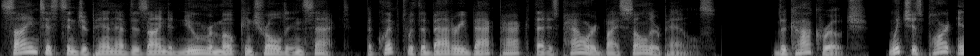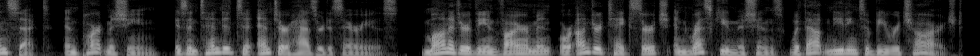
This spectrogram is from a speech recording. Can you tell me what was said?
Scientists in Japan have designed a new remote-controlled insect, equipped with a battery backpack that is powered by solar panels. The cockroach, which is part insect and part machine, is intended to enter hazardous areas, monitor the environment or undertake search and rescue missions without needing to be recharged.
